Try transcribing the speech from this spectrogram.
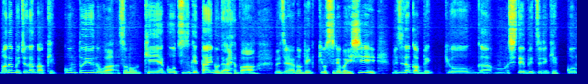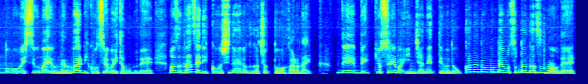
まあでも一応なんか結婚というのが、その契約を続けたいのであれば、別にあの別居すればいいし、別になんか別居がして別に結婚のまま必要ないようなら離婚すればいいと思うので、まずなぜ離婚しないのかがちょっとわからない。で、別居すればいいんじゃねっていうので、お金の問題もそんな謎なので、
